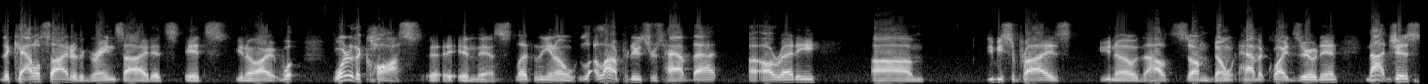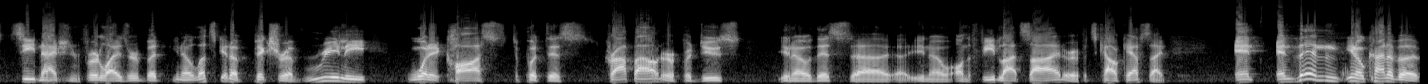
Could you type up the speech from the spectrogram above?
the cattle side or the grain side, it's it's you know, all right, what what are the costs in this? Let you know, a lot of producers have that uh, already. Um, you'd be surprised, you know, how some don't have it quite zeroed in. Not just seed, nitrogen, fertilizer, but you know, let's get a picture of really what it costs to put this crop out or produce, you know, this, uh, uh you know, on the feedlot side or if it's cow calf side, and and then you know, kind of a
